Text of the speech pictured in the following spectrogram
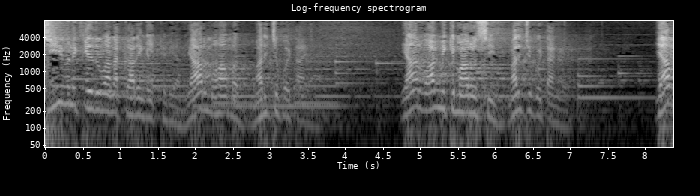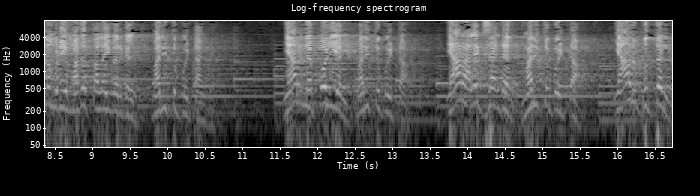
ஜீவனுக்கு எதுவான காரியங்கள் கிடையாது. யார் முகாமது மறிச்சு போயிட்டாங்க. யார் வால்மீகி மாரோசி மறிச்சு போயிட்டாங்க. யார் நம்முடைய மத தலைவர்கள்? மறித்து போயிட்டாங்க. யார் நெப்போலியன்? மறித்து போயிட்டான். யார் அலெக்சாண்டர்? மறித்து போயிட்டான். யார் புத்தன்?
